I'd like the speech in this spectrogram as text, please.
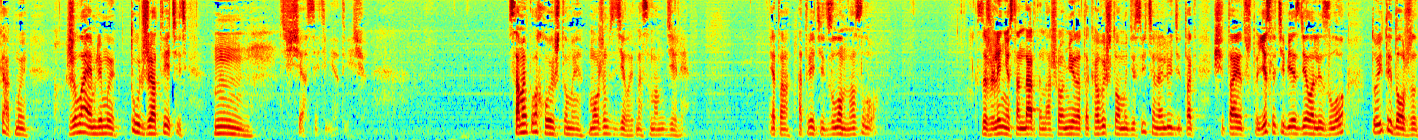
Как мы, желаем ли мы тут же ответить, м-м, сейчас я тебе отвечу. Самое плохое, что мы можем сделать на самом деле, это ответить злом на зло. К сожалению, стандарты нашего мира таковы, что мы действительно, люди так считают, что если тебе сделали зло, то и ты должен,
